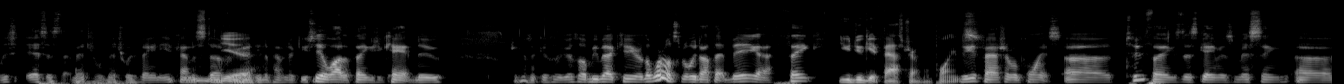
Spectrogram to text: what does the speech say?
it's, it's just that Metro, Metroidvania kind of stuff. Yeah. you end up having to. You see a lot of things you can't do. I guess, I guess, I guess I'll be back here. The world's really not that big. I think You do get fast travel points. you get fast travel points. Uh, two things this game is missing uh,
